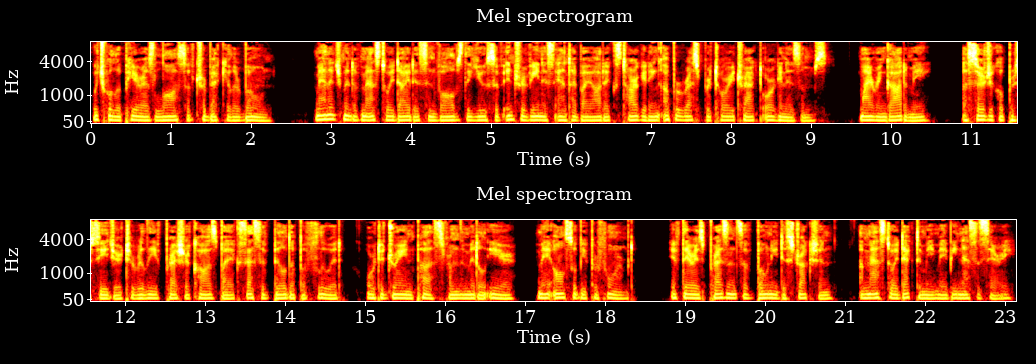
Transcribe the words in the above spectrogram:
which will appear as loss of trabecular bone. Management of mastoiditis involves the use of intravenous antibiotics targeting upper respiratory tract organisms. Myringotomy, a surgical procedure to relieve pressure caused by excessive buildup of fluid or to drain pus from the middle ear, may also be performed. If there is presence of bony destruction, a mastoidectomy may be necessary.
